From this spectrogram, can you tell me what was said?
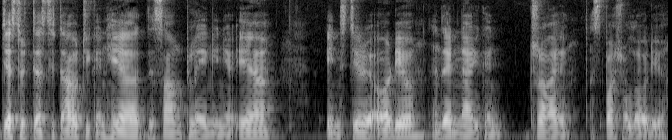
Just to test it out, you can hear the sound playing in your ear in stereo audio, and then now you can try spatial audio.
